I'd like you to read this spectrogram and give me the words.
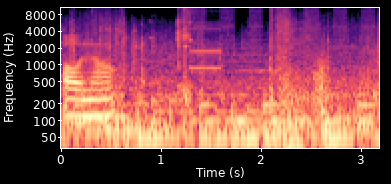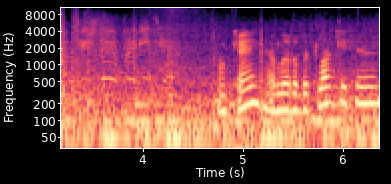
Oh no. Okay, a little bit lucky here.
